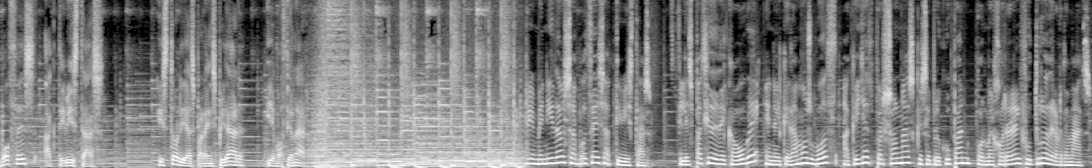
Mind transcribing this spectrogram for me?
Voces activistas. Historias para inspirar y emocionar. Bienvenidos a Voces Activistas, el espacio de DKV en el que damos voz a aquellas personas que se preocupan por mejorar el futuro de los demás.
